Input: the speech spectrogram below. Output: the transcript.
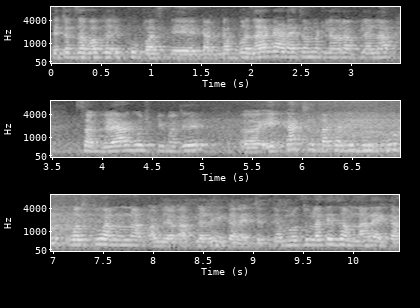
त्याच्यात जबाबदारी खूप असते. कारण का बाजार काढायचा म्हटल्यावर आपल्याला सगळ्या गोष्टी म्हणजे एकाच छताखाली भरपूर वस्तू आणून आप- आपल्या- आपल्याला हे करायचे त्यामुळे तुला ते जमणार आहे का?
